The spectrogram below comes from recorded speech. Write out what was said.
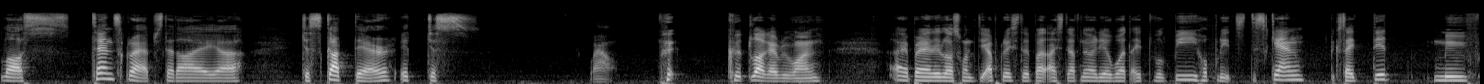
lost ten scraps that I uh, just got there. It just wow. Good luck, everyone. I apparently lost one of the upgrades, but I still have no idea what it will be. Hopefully, it's the scan because I did move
